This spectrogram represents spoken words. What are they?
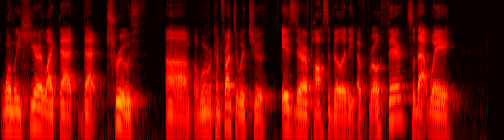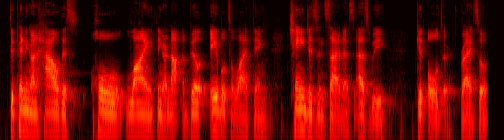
when we hear like that that truth um, and when we're confronted with truth is there a possibility of growth there so that way depending on how this whole lying thing or not abil- able to lie thing changes inside us as we get older, right? So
